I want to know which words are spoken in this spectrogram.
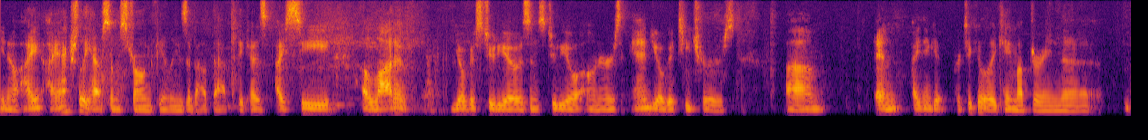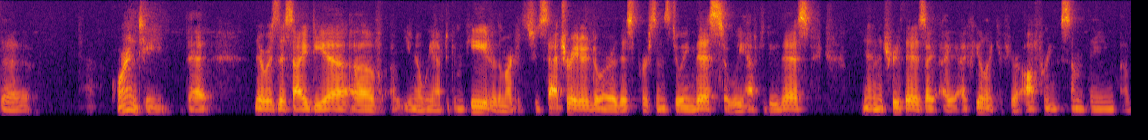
you know, I, I actually have some strong feelings about that because I see a lot of yoga studios and studio owners and yoga teachers. Um, and I think it particularly came up during the the quarantine that there was this idea of you know we have to compete or the market's too saturated or this person's doing this so we have to do this and the truth is, I, I, feel like if you're offering something of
